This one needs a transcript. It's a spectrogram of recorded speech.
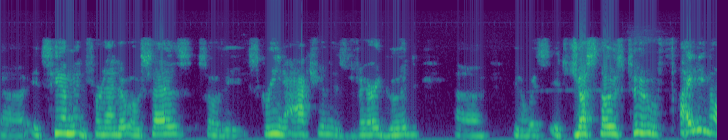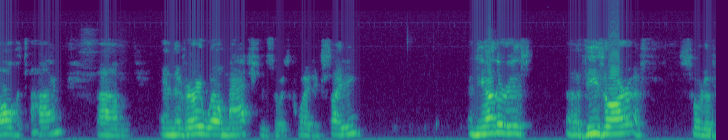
uh, it's him and Fernando Osés, so the screen action is very good. Uh, you know, it's it's just those two fighting all the time. Um, and they're very well matched, and so it's quite exciting. And the other is uh, these are a sort of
